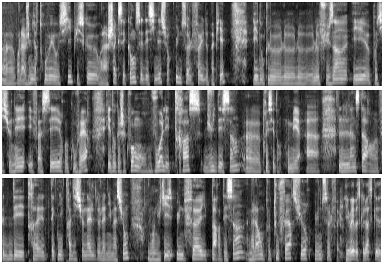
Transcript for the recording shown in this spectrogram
euh, voilà, je m'y retrouvais aussi, puisque voilà, chaque séquence est dessinée sur une seule feuille de papier. Et donc, le, fusain est positionné, effacé, recouvert. Et donc, à chaque fois, on voit les traces du dessin euh, précédent. Mais à l'instar en fait, des techniques traditionnelles de l'animation, où on utilise une feuille par dessin, eh ben là, on peut tout faire sur une seule feuille. Et oui, parce que là, que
